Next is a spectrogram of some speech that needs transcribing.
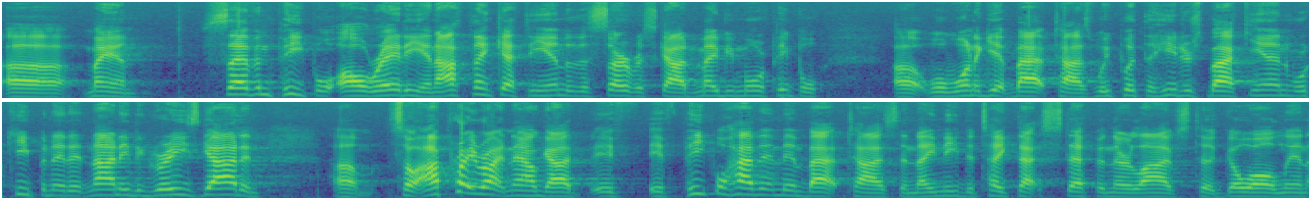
uh, man, seven people already, and I think at the end of the service, God, maybe more people uh, will want to get baptized. We put the heaters back in. We're keeping it at 90 degrees, God. And um, so I pray right now, God, if, if people haven't been baptized and they need to take that step in their lives to go all in,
